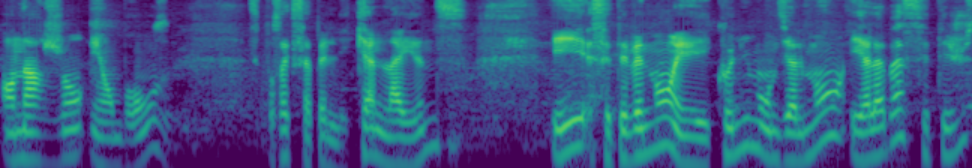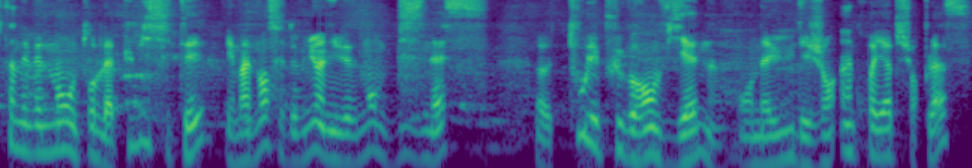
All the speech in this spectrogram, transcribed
en argent et en bronze. C'est pour ça que ça s'appelle les Cannes Lions. Et cet événement est connu mondialement. Et à la base, c'était juste un événement autour de la publicité. Et maintenant, c'est devenu un événement business. Euh, tous les plus grands viennent. On a eu des gens incroyables sur place.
